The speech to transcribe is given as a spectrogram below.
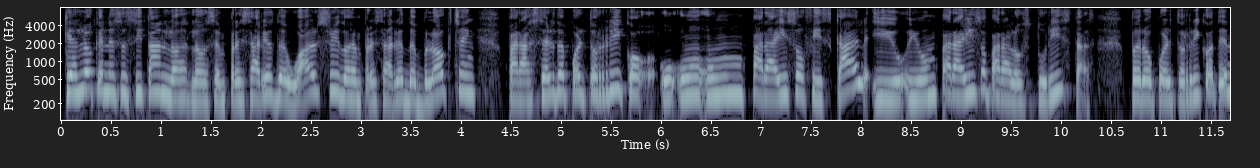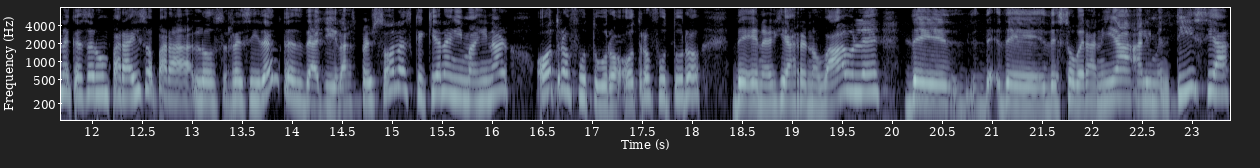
qué es lo que necesitan los, empresarios de Wall Street, los empresarios de blockchain, para hacer de Puerto Rico un, paraíso fiscal y, un paraíso para los turistas. Pero Puerto Rico tiene que ser un paraíso para los residentes de allí, las personas que quieren imaginar otro futuro, otro futuro de energía renovable, de, soberanía alimenticia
